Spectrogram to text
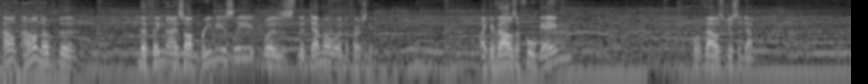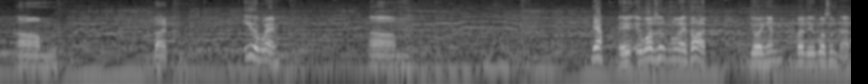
I don't I don't know if the the thing that I saw previously was the demo or the first game. Like if that was a full game, or if that was just a demo. Um, but either way, um, yeah, it, it wasn't what I thought going in, but it wasn't bad.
